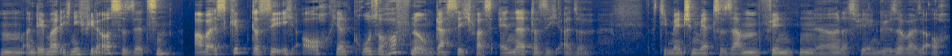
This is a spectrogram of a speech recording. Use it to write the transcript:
Hm, an dem hatte ich nicht viel auszusetzen. Aber es gibt, das sehe ich auch, ja große Hoffnung, dass sich was ändert, dass sich also, dass die Menschen mehr zusammenfinden, ja, dass wir in gewisser Weise auch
